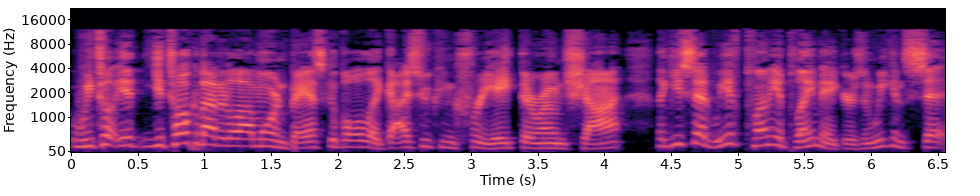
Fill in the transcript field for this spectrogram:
we talk, you talk about it a lot more in basketball, like guys who can create their own shot. Like you said, we have plenty of playmakers, and we can set.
